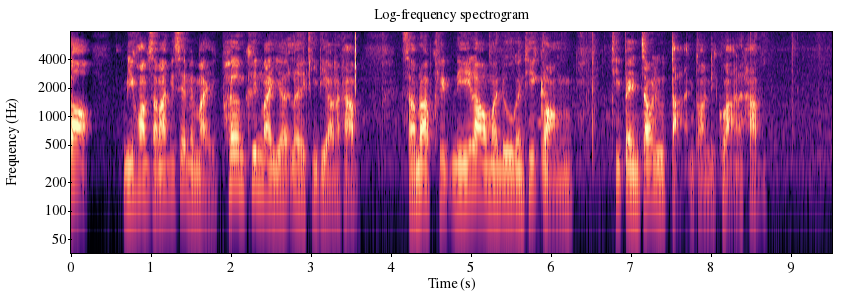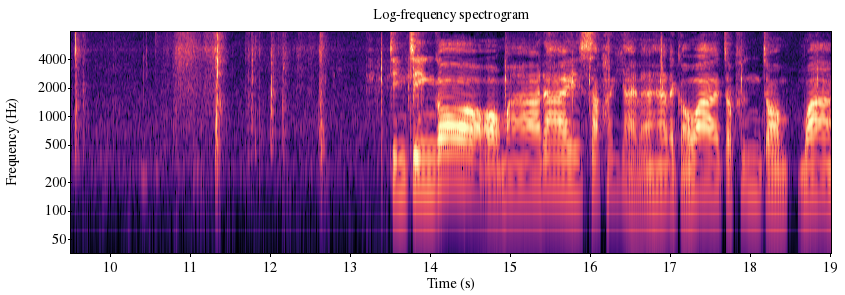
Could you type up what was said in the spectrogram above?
ก็มีความสามารถพิเศษใหม่ๆ เพิ่มขึ้นมาเยอะเลยทีเดียวนะครับสำหรับคลิปนี้เรามาดูกันที่กล่องที่เป็นเจ้าลิวตานก่อนดีกว่านะครับ จริงๆก็ออกมาได้สักพักใหญ่แล้วนะฮะแต่ก็ว่าจะพิ่งจอมว่าง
